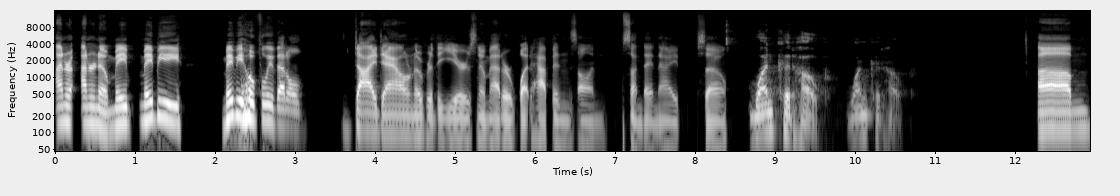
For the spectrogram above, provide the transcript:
i don't i don't know maybe maybe maybe hopefully that'll die down over the years no matter what happens on sunday night so One could hope. One could hope. um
